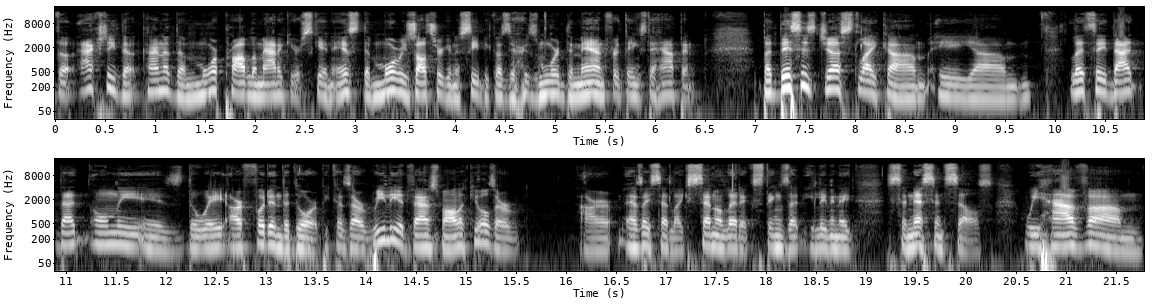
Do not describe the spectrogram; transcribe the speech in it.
the actually the kind of the more problematic your skin is, the more results you're going to see because there is more demand for things to happen. But this is just like um, a um, let's say that that only is the way our foot in the door because our really advanced molecules are are, as I said, like senolytics, things that eliminate senescent cells. We have um,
